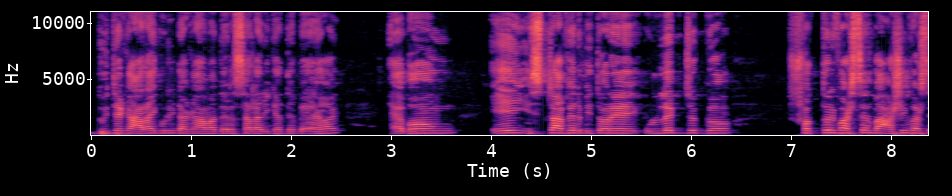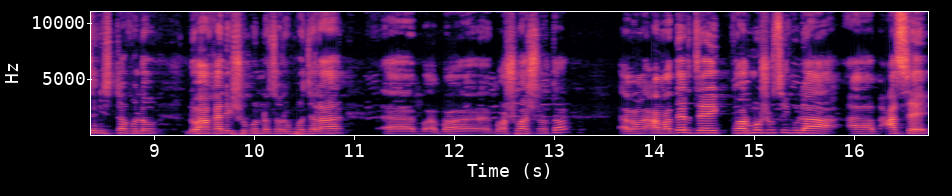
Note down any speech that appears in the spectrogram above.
দুই থেকে আড়াই কোটি টাকা আমাদের স্যালারি খাতে ব্যয় হয় এবং এই স্টাফের ভিতরে উল্লেখযোগ্য সত্তর পার্সেন্ট বা আশি পার্সেন্ট স্টাফ হলো নোয়াখালী সুবর্ণচর উপজেলা বসবাসরত। এবং আমাদের যে কর্মসূচিগুলা আছে,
